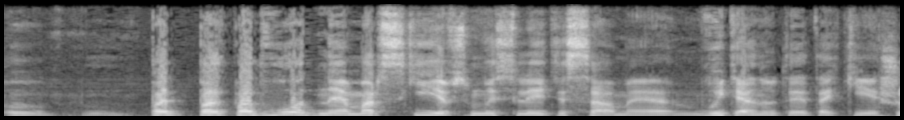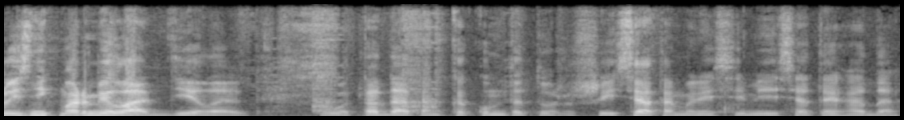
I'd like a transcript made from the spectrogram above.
э, под- под- подводные, морские, в смысле эти самые, вытянутые такие, что из них мармелад делают. Вот, тогда там в каком-то тоже 60-м или 70-х годах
